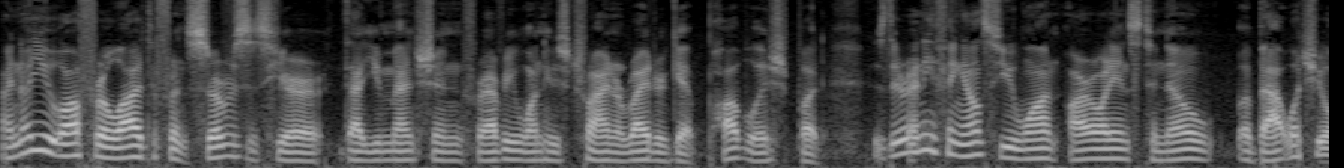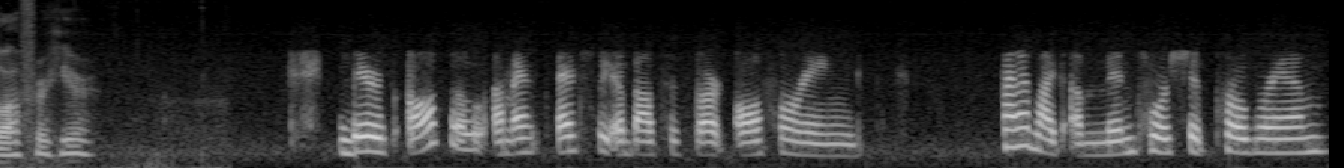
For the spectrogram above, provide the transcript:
I know you offer a lot of different services here that you mentioned for everyone who's trying to write or get published. But is there anything else you want our audience to know about what you offer here? There's also I'm actually about to start offering kind of like a mentorship program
